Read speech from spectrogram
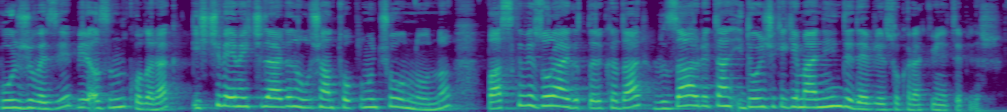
Burjuvazi bir azınlık olarak işçi ve emekçilerden oluşan toplumun çoğunluğunu baskı ve zor aygıtları kadar rıza üreten ideolojik egemenliğini de devreye sokarak yönetebilir.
